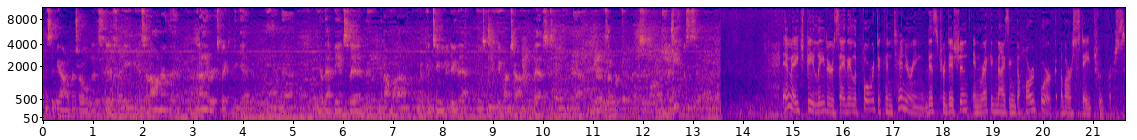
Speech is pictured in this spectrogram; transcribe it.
Mississippi Highway Patrol is, is a it's an honor that, that I never expected to get. And know that being said, and, then I want to you know continue to do that, continue to do my job the best, and, uh, I work for the best. MHP leaders say they look forward to continuing this tradition in recognizing the hard work of our state troopers.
